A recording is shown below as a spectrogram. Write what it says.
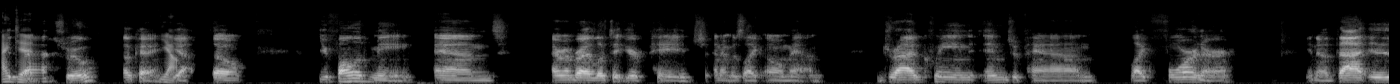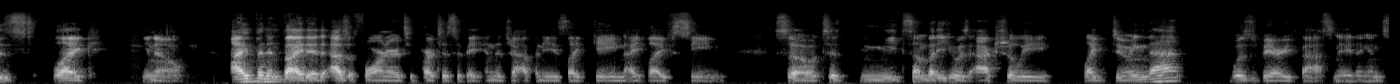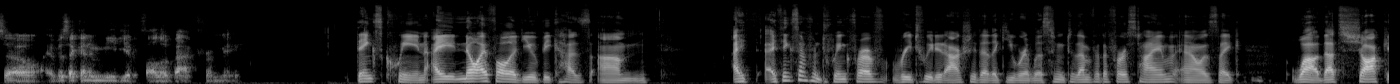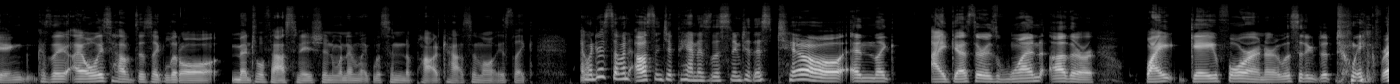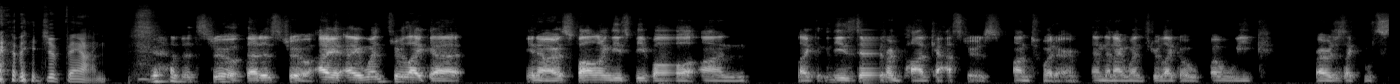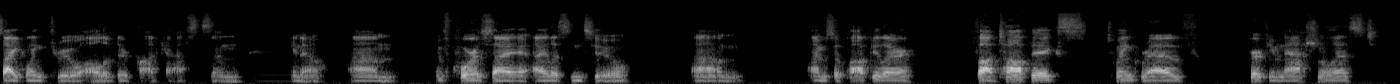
I Is did. that true? Okay. Yeah. Yeah. So you followed me, and I remember I looked at your page, and it was like, oh man, drag queen in Japan, like foreigner. You know, that is like, you know, I've been invited as a foreigner to participate in the Japanese like gay nightlife scene. So to meet somebody who was actually like doing that was very fascinating. And so it was like an immediate follow back from me. Thanks, Queen. I know I followed you because um I th- I think someone from Twinkrev retweeted actually that like you were listening to them for the first time and I was like wow that's shocking because I, I always have this like little mental fascination when i'm like listening to podcasts i'm always like i wonder if someone else in japan is listening to this too and like i guess there is one other white gay foreigner listening to twink rev in japan Yeah, that's true. That is true. I, I went through like a, you know, I was following these people on like these different podcasters on Twitter. And then I went through like a, a week where I was just like cycling through all of their podcasts. And, you know, um, of course, I, I listened to um, I'm So Popular, Thought Topics, Twink Rev, Perfume Nationalist.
